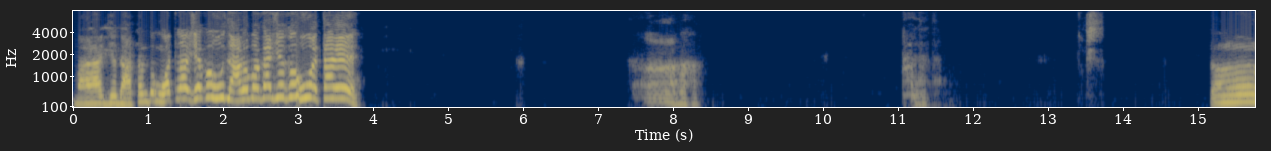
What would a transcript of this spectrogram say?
મારા જે દાંતણ તો મોત લાવશે કે હું દાડો બગાડશે કે હું અત્યારે. ત્રણ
